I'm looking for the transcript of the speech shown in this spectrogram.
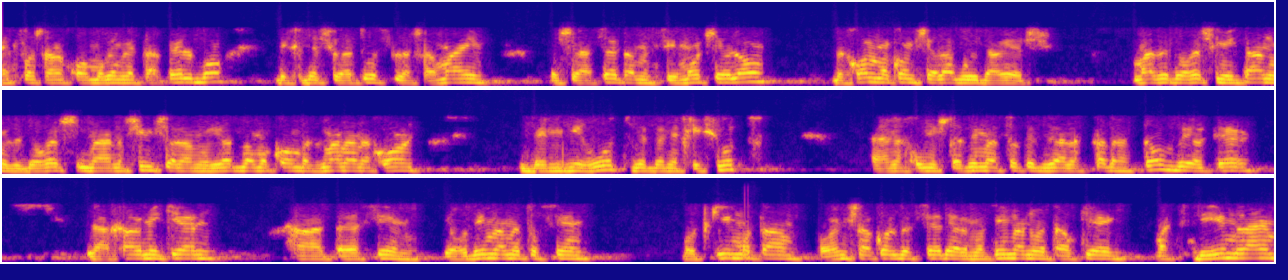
איפה שאנחנו אמורים לטפל בו, בכדי שהוא יטוס לשמיים, ושיעשה את המשימות שלו בכל מקום שאליו הוא יידרש. מה זה דורש מאיתנו? זה דורש מהאנשים שלנו להיות במקום בזמן הנכון, במהירות ובנחישות. אנחנו משתדלים לעשות את זה על הצד הטוב ביותר. לאחר מכן, הטייסים יורדים למטוסים, בודקים אותם, רואים שהכל בסדר, נותנים לנו את האוקיי, מצדיעים להם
